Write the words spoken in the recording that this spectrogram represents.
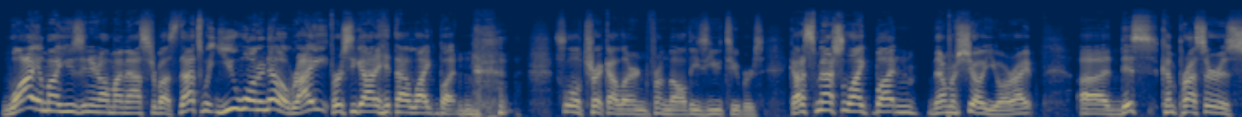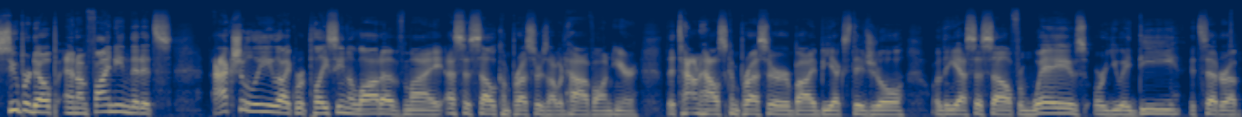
why am I using it on my master bus? That's what you want to know, right? First, you got to hit that like button. it's a little trick I learned from all these YouTubers. Got to smash the like button, then I'm going to show you, all right? Uh, this compressor is super dope, and I'm finding that it's actually like replacing a lot of my SSL compressors I would have on here. The Townhouse compressor by BX Digital or the SSL from Waves or UAD, etc.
